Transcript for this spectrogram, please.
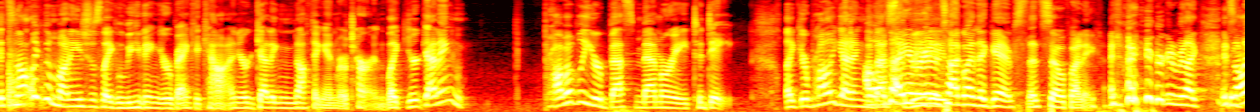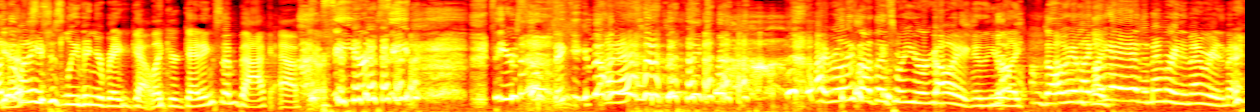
it's not like the money's just like leaving your bank account and you're getting nothing in return. Like you're getting probably your best memory to date. Like you're probably getting the Oh, I best thought you were going to talk about the gifts. That's so funny. I thought you were going to be like, it's not like the money is just leaving your bank account. Like you're getting some back after. see, you're, see, see, you're still thinking about it. I really thought that's where you were going, and you're No, like, I'm going oh, I'm like, like- oh yeah, yeah, the memory, the memory, the memory.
